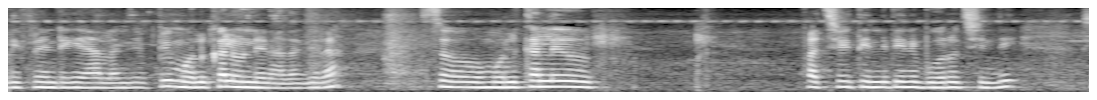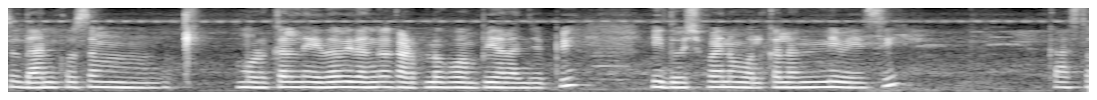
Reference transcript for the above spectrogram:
డిఫరెంట్ చేయాలని చెప్పి మొలకలు ఉండే నా దగ్గర. సో మొలకలు పచ్చివి తిని తిని బోర్ వచ్చింది. సో దానికోసం మొలకల్ని ఏదో విధంగా కడుపులోకి పంపించాలని చెప్పి ఈ దోశ పైన మొలకలన్నీ వేసి కాస్త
